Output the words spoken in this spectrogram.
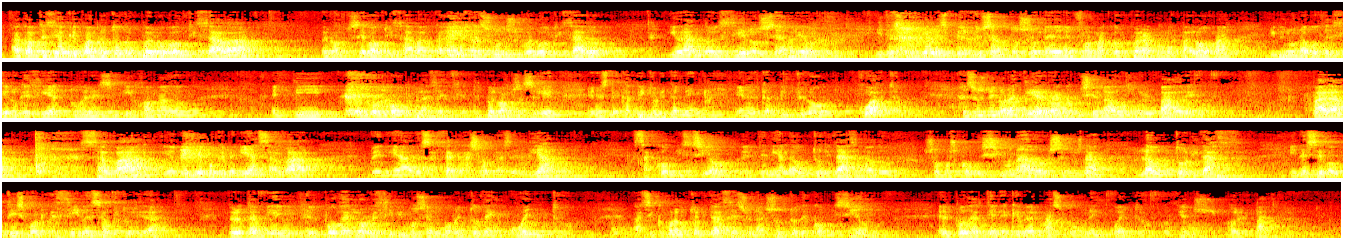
Aconteció que cuando todo el pueblo bautizaba, perdón, se bautizaba, también Jesús fue bautizado y orando el cielo se abrió y descendió el Espíritu Santo sobre él en forma corporal como paloma y vino una voz del cielo que decía, tú eres mi Hijo amado, en ti tengo complacencia. Después vamos a seguir en este capítulo y también en el capítulo 4. Jesús vino a la tierra comisionado por el Padre para salvar, y al mismo tiempo que venía a salvar, venía a deshacer las obras del diablo. Esa comisión, él tenía la autoridad. Cuando somos comisionados, se nos da la autoridad. Y en ese bautismo recibe esa autoridad, pero también el poder lo recibimos en un momento de encuentro. Así como la autoridad es un asunto de comisión, el poder tiene que ver más con un encuentro con Dios, con el Padre.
